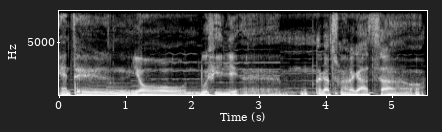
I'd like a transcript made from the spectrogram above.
niente, io ho due figli, eh, un ragazzo e una ragazza.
